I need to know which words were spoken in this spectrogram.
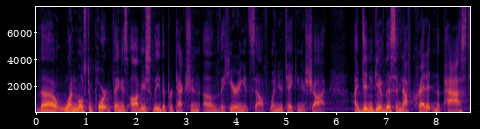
The one most important thing is obviously the protection of the hearing itself when you're taking a shot. I didn't give this enough credit in the past,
